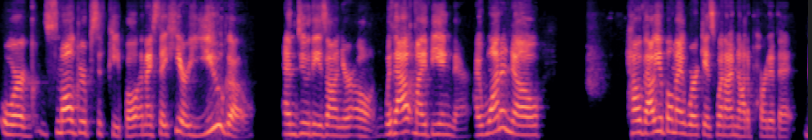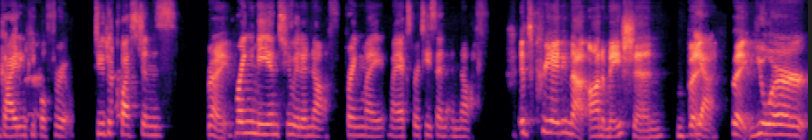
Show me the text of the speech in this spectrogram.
or small groups of people and I say, here, you go and do these on your own without my being there. I want to know how valuable my work is when I'm not a part of it, guiding people through. Do the questions right bring me into it enough, bring my my expertise in enough. It's creating that automation, but yeah. but you're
